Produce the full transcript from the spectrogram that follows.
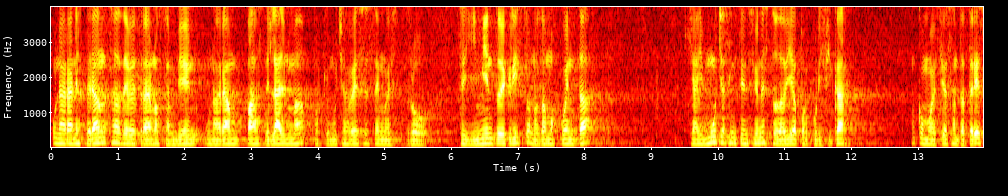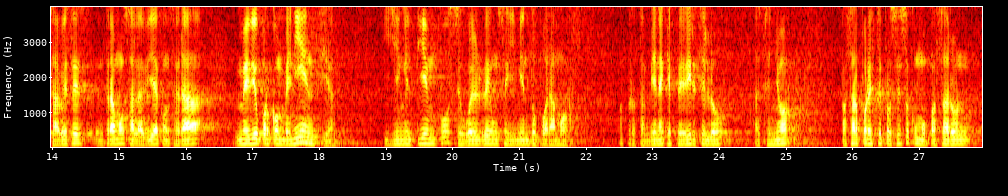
una gran esperanza, debe traernos también una gran paz del alma, porque muchas veces en nuestro seguimiento de Cristo nos damos cuenta que hay muchas intenciones todavía por purificar. Como decía Santa Teresa, a veces entramos a la vida consagrada medio por conveniencia y en el tiempo se vuelve un seguimiento por amor. Pero también hay que pedírselo al Señor, pasar por este proceso como pasaron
